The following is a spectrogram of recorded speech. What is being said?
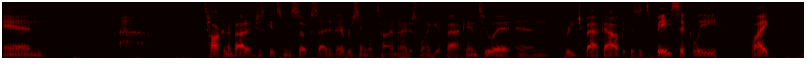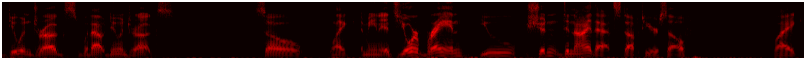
and talking about it just gets me so excited every single time, and I just want to get back into it and reach back out because it's basically like doing drugs without doing drugs. So like, I mean, it's your brain. You shouldn't deny that stuff to yourself. Like,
